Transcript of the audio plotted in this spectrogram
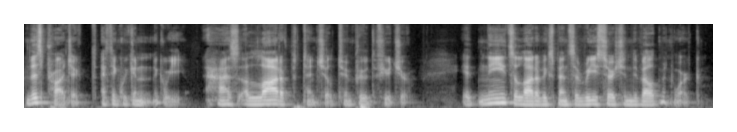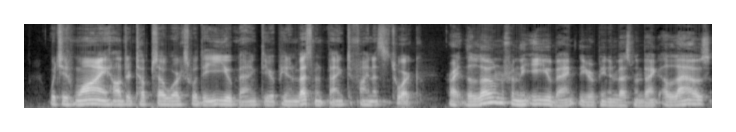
This project, I think we can agree, has a lot of potential to improve the future. It needs a lot of expensive research and development work, which is why Haldor Topsoe works with the EU Bank, the European Investment Bank, to finance its work. Right. The loan from the EU Bank, the European Investment Bank, allows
